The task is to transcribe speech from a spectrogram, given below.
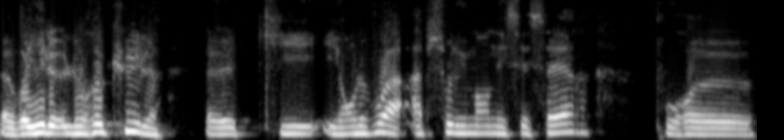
euh, voyez le, recul euh, qui, et on le voit absolument nécessaire pour, euh,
